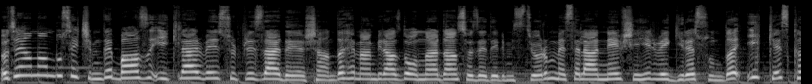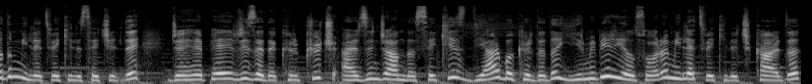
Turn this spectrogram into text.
Öte yandan bu seçimde bazı ilkler ve sürprizler de yaşandı. Hemen biraz da onlardan söz edelim istiyorum. Mesela Nevşehir ve Giresun'da ilk kez kadın milletvekili seçildi. CHP Rize'de 43, Erzincan'da 8, Diyarbakır'da da 21 yıl sonra milletvekili çıkardı.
